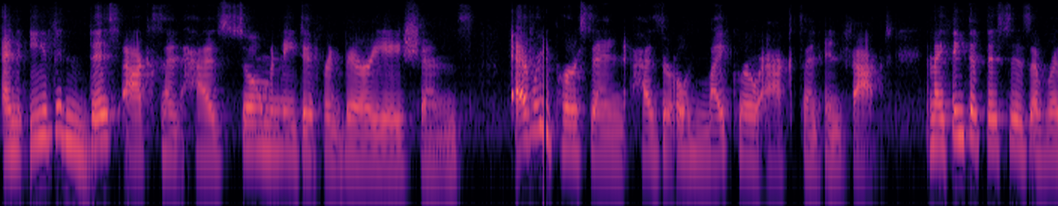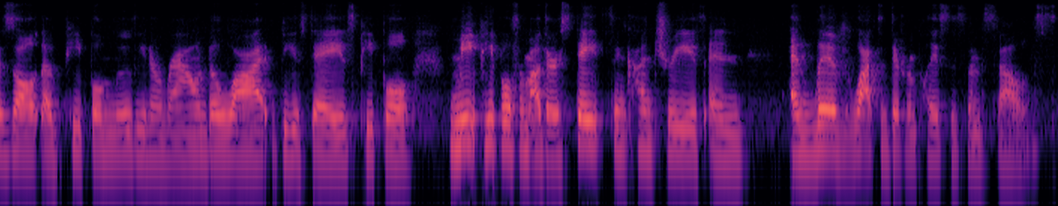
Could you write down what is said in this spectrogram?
And even this accent has so many different variations. Every person has their own micro accent, in fact. And I think that this is a result of people moving around a lot these days. People meet people from other states and countries and and live lots of different places themselves.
